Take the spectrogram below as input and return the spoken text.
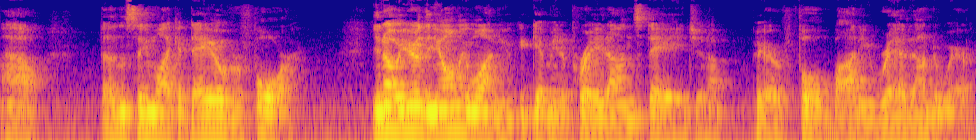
Wow, doesn't seem like a day over four. You know, you're the only one who could get me to parade on stage in a pair of full body red underwear.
